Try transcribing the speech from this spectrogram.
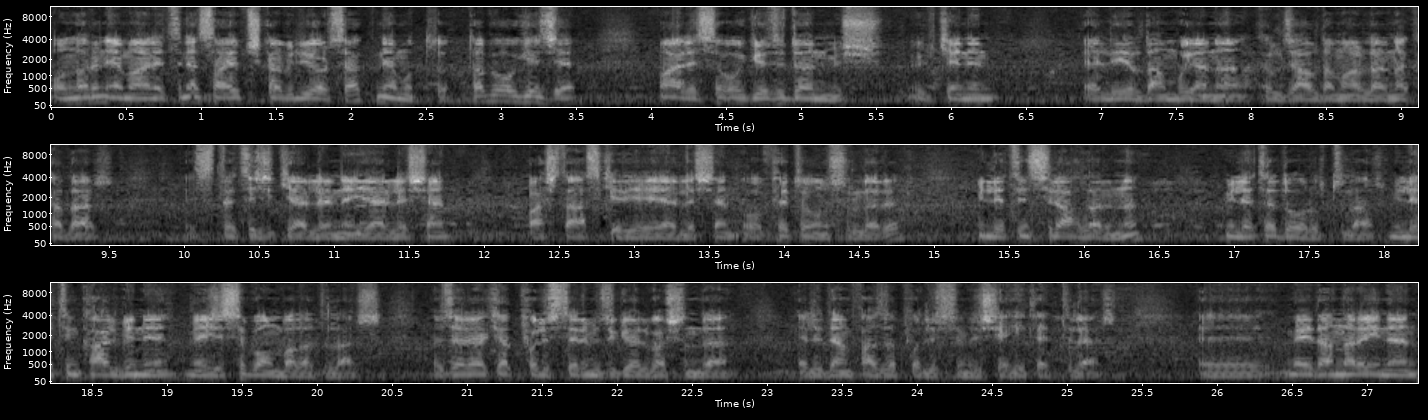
Onların emanetine sahip çıkabiliyorsak ne mutlu. Tabii o gece maalesef o gözü dönmüş. Ülkenin 50 yıldan bu yana kılcal damarlarına kadar stratejik yerlerine yerleşen, başta askeriye yerleşen o FETÖ unsurları milletin silahlarını millete doğrulttular. Milletin kalbini, meclisi bombaladılar. Özel harekat polislerimizi göl başında 50'den fazla polisimizi şehit ettiler. Ee, meydanlara inen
